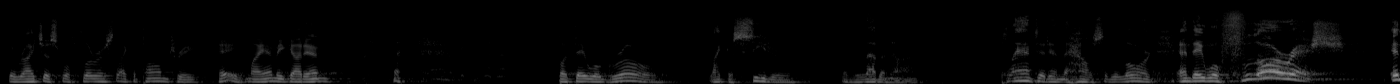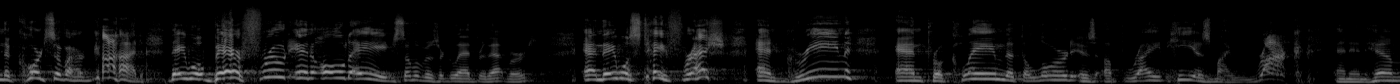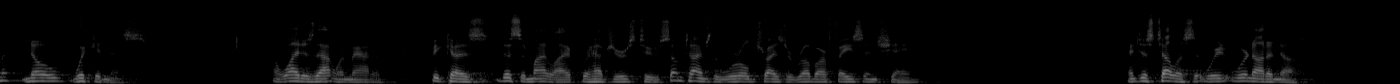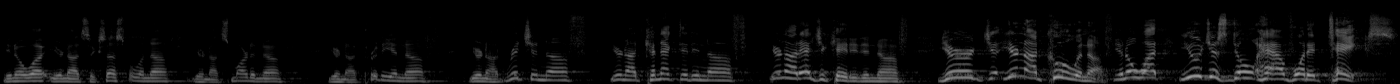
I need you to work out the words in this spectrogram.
the righteous will flourish like a palm tree. Hey, Miami got in. but they will grow like a cedar of Lebanon, planted in the house of the Lord, and they will flourish in the courts of our God. They will bear fruit in old age. Some of us are glad for that verse. And they will stay fresh and green and proclaim that the Lord is upright. He is my rock, and in him no wickedness. Now, why does that one matter? Because this is my life, perhaps yours too. Sometimes the world tries to rub our face in shame and just tell us that we're, we're not enough. You know what? You're not successful enough. You're not smart enough. You're not pretty enough. You're not rich enough. You're not connected enough. You're not educated enough. You're, ju- you're not cool enough. You know what? You just don't have what it takes.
